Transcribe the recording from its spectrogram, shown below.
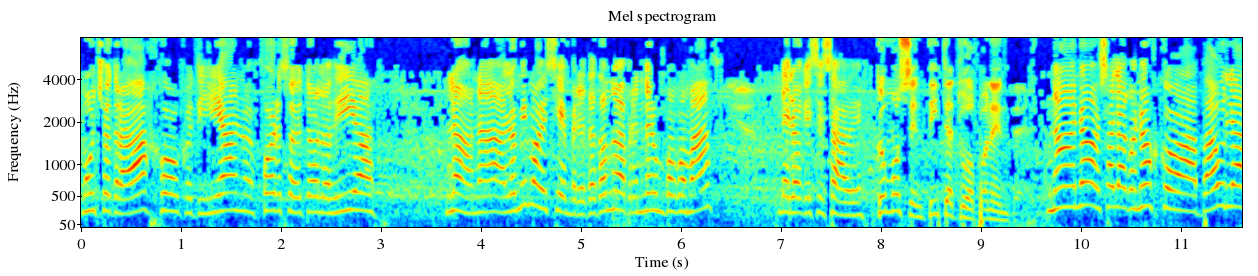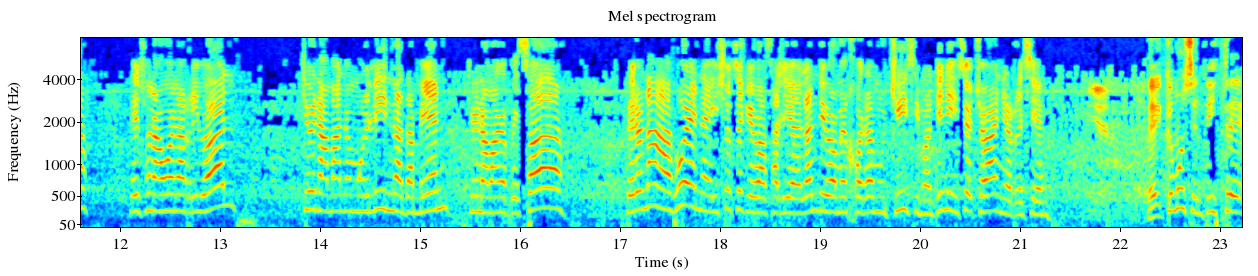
mucho trabajo cotidiano, esfuerzo de todos los días. No, nada, lo mismo de siempre, tratando de aprender un poco más de lo que se sabe. ¿Cómo sentiste a tu oponente? No, no, ya la conozco a Paula, es una buena rival, tiene una mano muy linda también, tiene una mano pesada, pero nada, es buena y yo sé que va a salir adelante y va a mejorar muchísimo, tiene 18 años recién. Eh, ¿Cómo sentiste,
